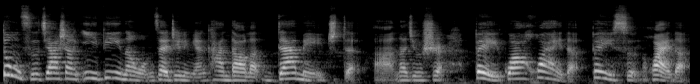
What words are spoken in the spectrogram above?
动词加上 ed 呢？我们在这里面看到了 damaged 啊，那就是被刮坏的、被损坏的。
